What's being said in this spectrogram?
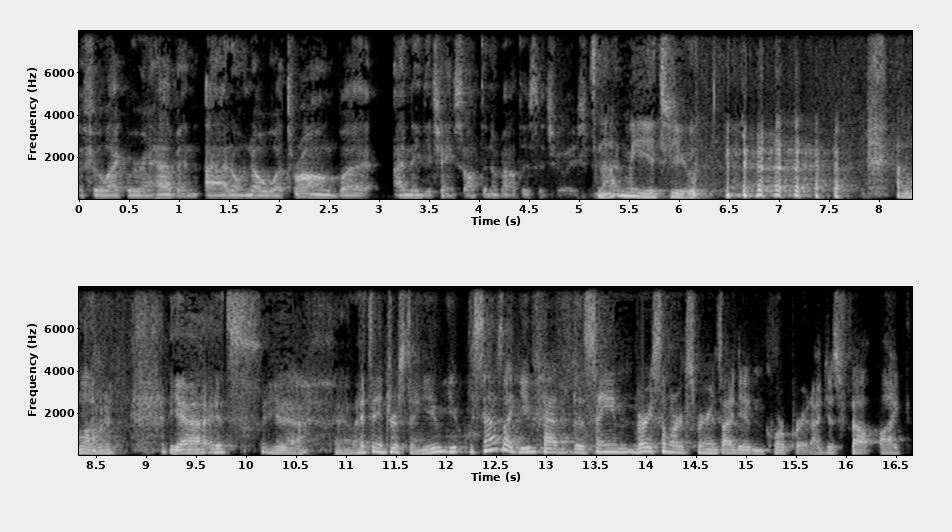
I feel like we're in heaven. I don't know what's wrong, but I need to change something about this situation. It's not me, it's you. I love it. Yeah, it's yeah, yeah, that's interesting. You, you it sounds like you've had the same very similar experience I did in corporate. I just felt like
